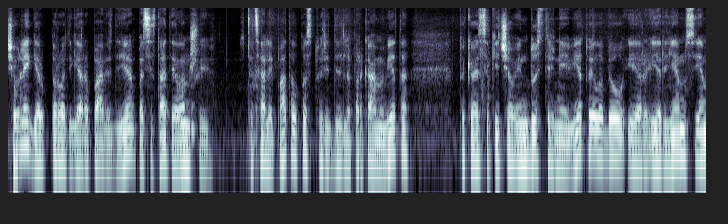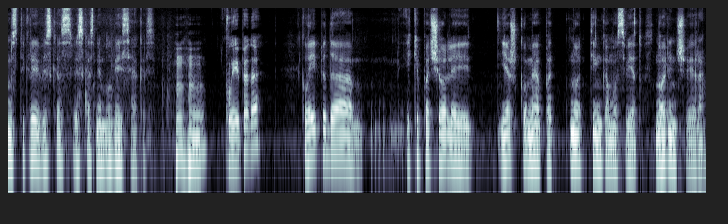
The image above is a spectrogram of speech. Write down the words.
Šiauliai ger, parodė gerą pavyzdį, jie pasistatė lanšui specialiai patalpas, turi didelę parkavimo vietą, tokioje, sakyčiau, industriniai vietoje labiau ir, ir jiems, jiems tikrai viskas, viskas neblogai sekasi. Mhm. Klaipėda? Klaipėda iki pačioliai ieškome pat, nu, tinkamos vietos, norinčių yra.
